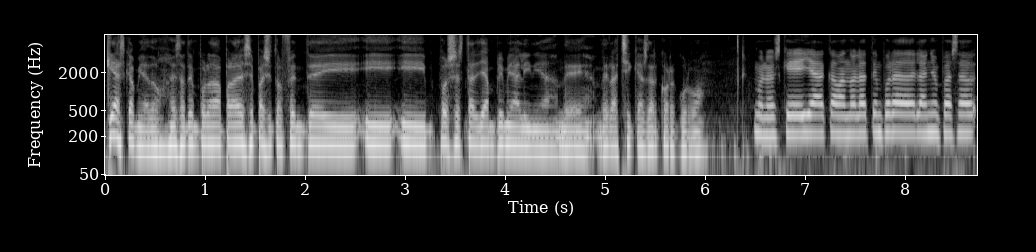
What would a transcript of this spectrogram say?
¿Qué has cambiado esta temporada para dar ese pasito al frente y, pues estar ya en primera línea de, las chicas de Arco Recurvo? Bueno, es que ya acabando la temporada del año pasado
